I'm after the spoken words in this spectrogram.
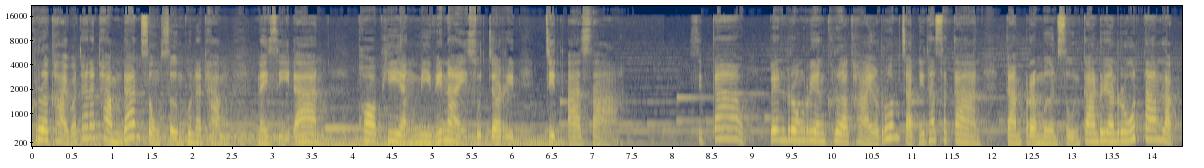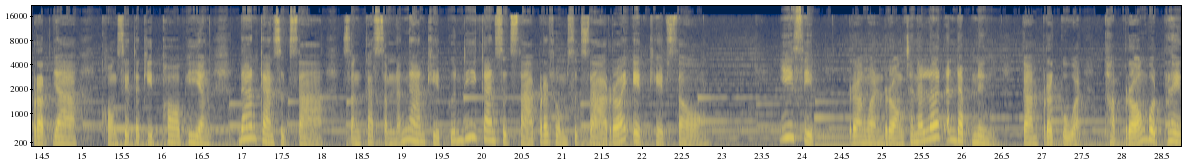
เครือข่ายวัฒนธรรมด้านส่งเสริมคุณธรรมใน4ด้าน พอเพียงมีวินัยสุจริต จิตอาสา 19. เป็นโรงเรียนเครือข่ายร่วมจัดนิทรรศการ การประเมินศูนย์การเรียนรู้ตามหลักปรัชญาของเศรษฐกิจพอเพียง ด้านการศึกษา สังกัดสำนักงงานเขตพื้นที่การศึกษาประถมศึกษาร้อยเอ็ดเขต 2 20. รางวัลรองชนะเลิศอันดับหนึ่ง การประกวดขับร้องบทเพลง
